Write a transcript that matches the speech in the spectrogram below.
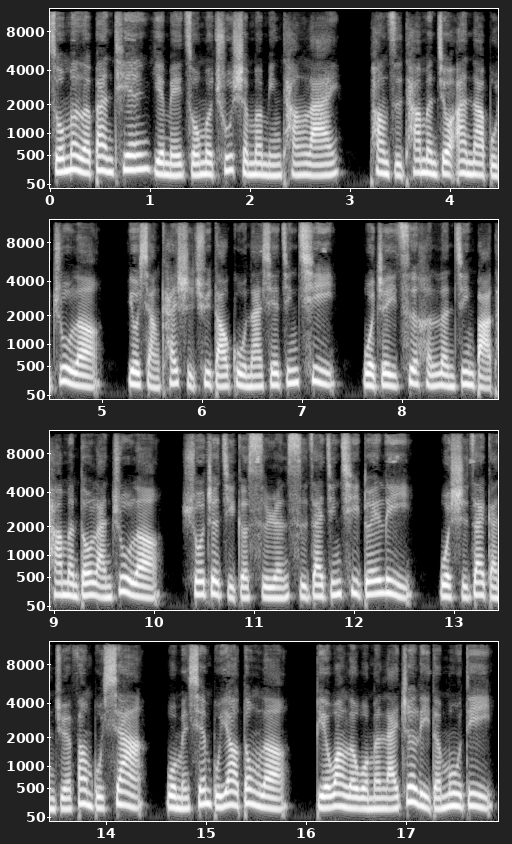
琢磨了半天，也没琢磨出什么名堂来。胖子他们就按捺不住了，又想开始去捣鼓那些金器。我这一次很冷静，把他们都拦住了，说：“这几个死人死在金器堆里，我实在感觉放不下。我们先不要动了，别忘了我们来这里的目的。”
